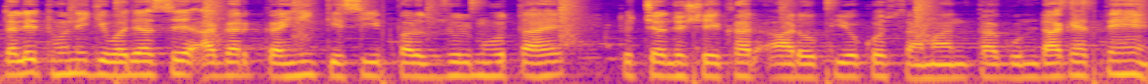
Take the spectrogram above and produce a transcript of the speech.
दलित होने की वजह से अगर कहीं किसी पर जुल्म होता है तो चंद्रशेखर आरोपियों को समानता गुंडा कहते हैं।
